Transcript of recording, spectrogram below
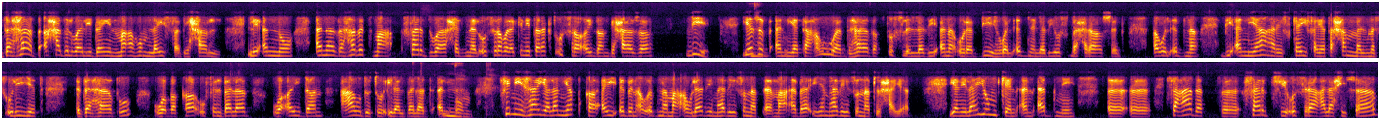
ذهاب أحد الوالدين معهم ليس بحل لأنه أنا ذهبت مع فرد واحد من الأسرة ولكني تركت أسرة أيضا بحاجة لي. يجب أن يتعود هذا الطفل الذي أنا أربيه والابن الذي يصبح راشد أو الابنه بأن يعرف كيف يتحمل مسؤولية ذهابه وبقائه في البلد وأيضا عودته إلى البلد الأم. نعم. في النهاية لن يبقى أي ابن أو ابنة مع أولادهم هذه سنة مع آبائهم هذه سنة الحياة. يعني لا يمكن أن أبني آه، آه، سعادة فرد في أسرة على حساب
